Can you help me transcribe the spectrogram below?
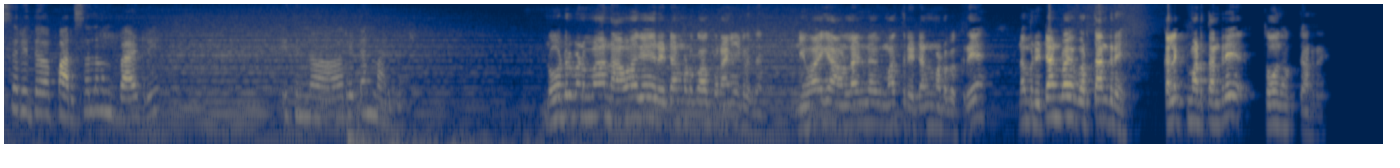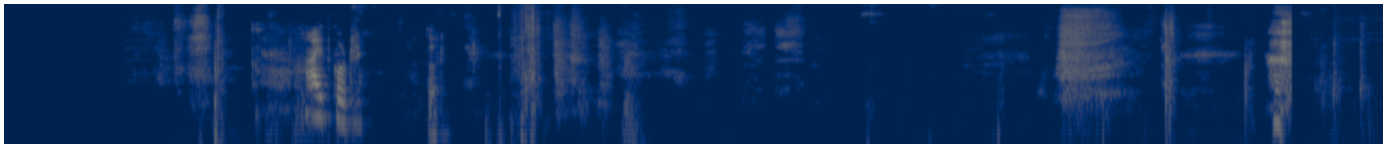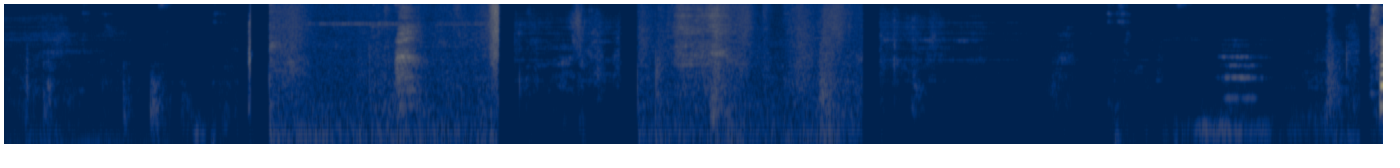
ಸರ್ ಇದು ಪಾರ್ಸಲ್ ನಮ್ಗೆ ಬ್ಯಾಡ್ರಿ. ಇದನ್ನ ರಿಟರ್ನ್ ಮಾಡಿಬಿಡ್ರಿ. ನೋಡ್ರಿ ಮೇಡಮ್ ನಾವಾಗೆ ರಿಟರ್ನ್ ಮಾಡ್ಕೋಕ್ ಬರಂಗಿಲ್ಲ ರೀ ನೀವಾಗೆ ಆನ್ಲೈನ್ದಾಗ ಮತ್ತೆ ರಿಟರ್ನ್ ಮಾಡ್ಬೇಕ್ರಿ. ನಮ್ಮ ರಿಟರ್ನ್ ಬಾಯ್ ಬರ್ತಾನ್ರಿ ಕಲೆಕ್ಟ್ ಮಾಡ್ತಾನ್ರಿ ತೊಗೊಂಡ್ ಹೋಗ್ತಾನ್ರಿ. ಆಯ್ತು ಕೊಡ್ರಿ.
